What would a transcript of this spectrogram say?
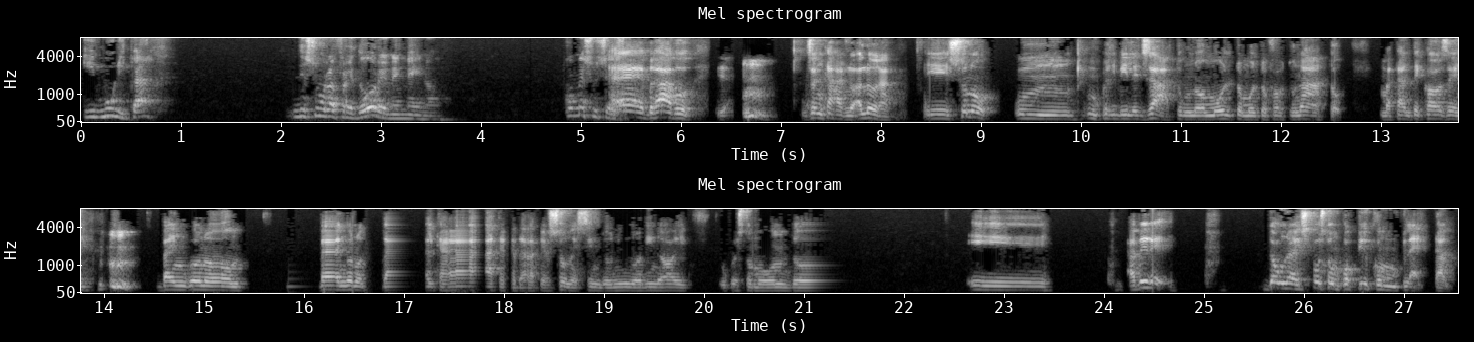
immunità, nessun raffreddore nemmeno. Come è successo? Eh, bravo, Giancarlo. Allora, eh, sono un, un, privilegiato, uno molto, molto fortunato, ma tante cose vengono, vengono da dal carattere, dalla persona, essendo ognuno di noi in questo mondo. E avere, do una risposta un po' più completa.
